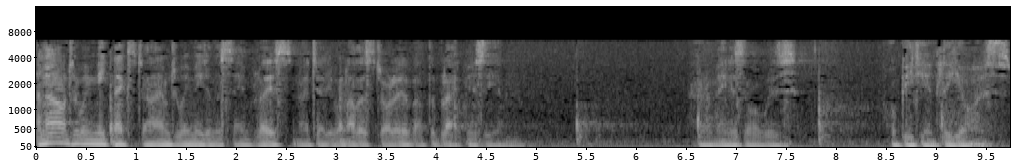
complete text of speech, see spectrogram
And now, until we meet next time, till we meet in the same place, and I tell you another story about the Black Museum, as always, obediently yours.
